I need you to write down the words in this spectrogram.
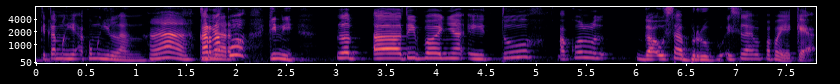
kita menghi- aku menghilang. Hah, Karena aku gini, leb- eh, tipenya itu aku le- nggak usah berhubung istilah apa ya kayak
